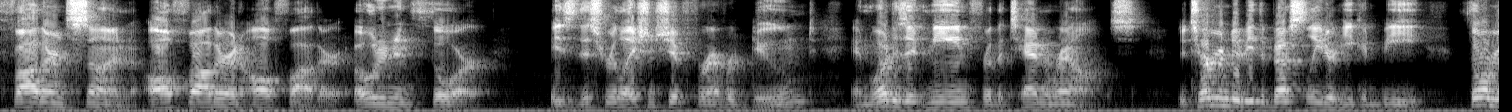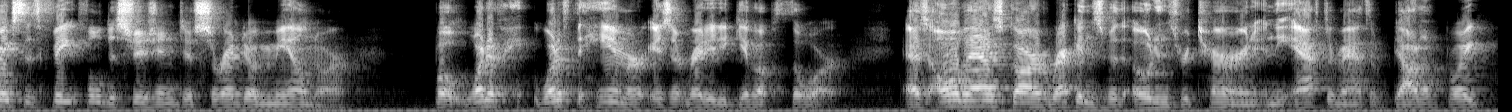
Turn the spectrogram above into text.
Father and son, all father and all father, Odin and Thor. Is this relationship forever doomed? And what does it mean for the Ten Realms? Determined to be the best leader he could be, Thor makes the fateful decision to surrender Mjolnir. But what if what if the hammer isn't ready to give up Thor? As all of Asgard reckons with Odin's return in the aftermath of Donald Blake,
